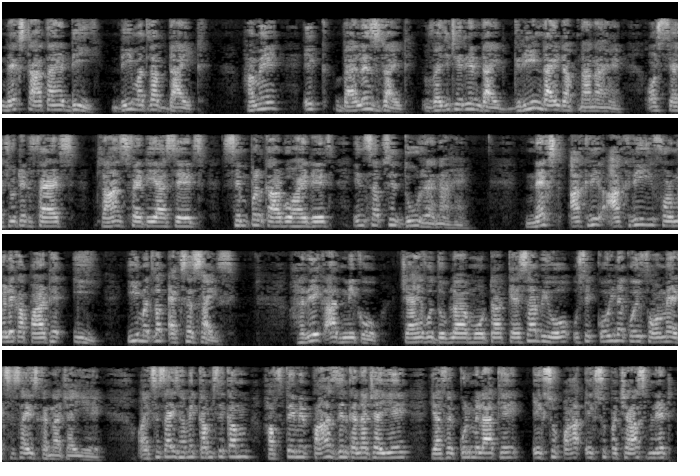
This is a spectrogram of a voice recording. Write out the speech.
नेक्स्ट आता है डी डी मतलब डाइट हमें एक balance diet vegetarian diet green diet अपनाना है और saturated fats trans fatty acids simple carbohydrates इन सबसे दूर रहना है। नेक्स्ट आखिरी आखिरी फॉर्मूले का पार्ट है ई e. ई e मतलब एक्सरसाइज हर एक आदमी को चाहे वो दुबला, मोटा, कैसा भी हो, उसे कोई ना कोई फॉर्म में एक्सरसाइज करना चाहिए। और एक्सरसाइज हमें कम से कम हफ़्ते में पाँच दिन करना चाहिए, या फिर कुल मिला के 150 मिनट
